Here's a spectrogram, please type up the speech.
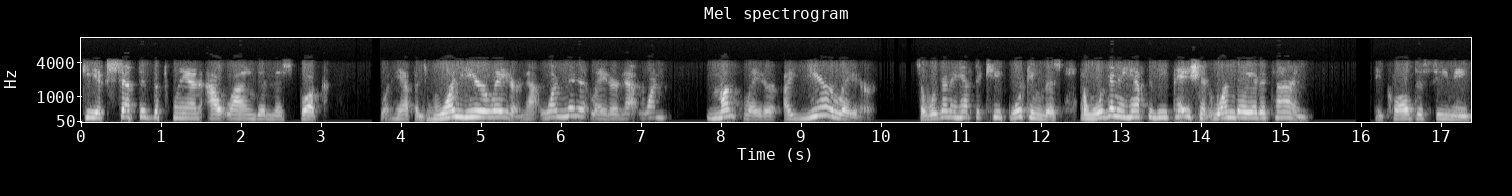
he accepted the plan outlined in this book. What happens? One year later, not one minute later, not one month later, a year later. So we're going to have to keep working this, and we're going to have to be patient one day at a time. He called to see me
